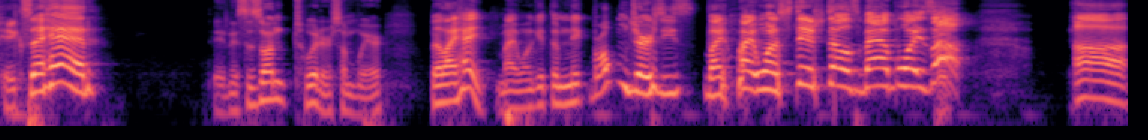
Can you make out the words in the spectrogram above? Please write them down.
picks ahead, and this is on Twitter somewhere, but like, hey, might want to get them Nick Bolton jerseys. Might might want to stitch those bad boys up. Uh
